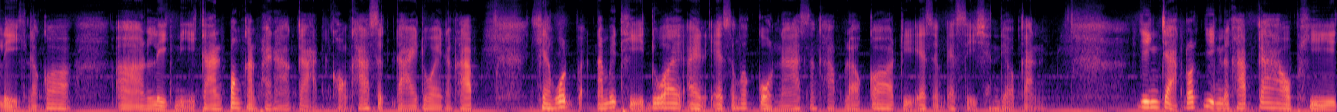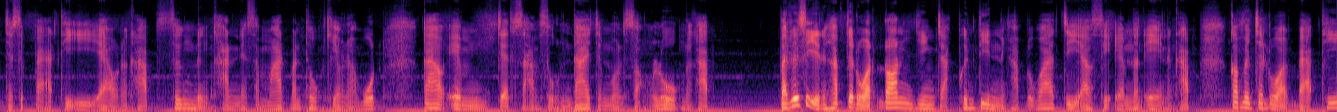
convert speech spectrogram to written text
หลีก แล้วก็หลีกหนีการป้องกันภายในอากาศของข้าศึกได้ด้วยนะครับเขียนวุธนำวิถีด้วย INS แล้วก็โกนัสนะครับ แล้วก็ DSMSC เช่นเดียวกันยิงจากรถยิงนะครับ 9P 78 TEL นะครับ ซึ่ง 1 คันเนี่ยสามารถบรรทุกเขียวนาวุธ 9M 730 ได้จำนวน 2 ลูกนะครับ แบบที่4นะครับจรวดร่อนยิงจากพื้นดินนะครับหรือว่า GLCM นั่นเองนะครับก็เป็นจรวดแบบที่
